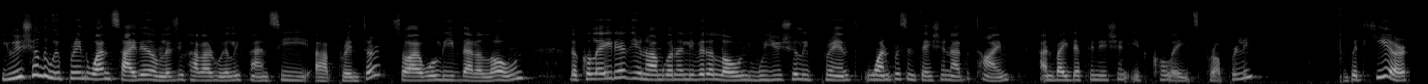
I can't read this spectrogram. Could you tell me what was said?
Usually we print one-sided unless you have a really fancy uh, printer, so I will leave that alone. The collated, you know, I'm gonna leave it alone. We usually print one presentation at a time, and by definition, it collates properly. But here,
